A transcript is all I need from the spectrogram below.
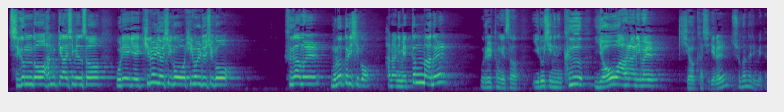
지금도 함께 하시면서 우리에게 길을 여시고 힘을 주시고 흑암을 무너뜨리시고 하나님의 뜻만을 우리를 통해서 이루시는 그 여호와 하나님을 기억하시기를 축원드립니다.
